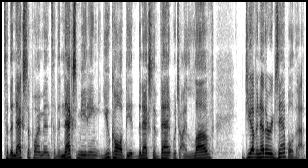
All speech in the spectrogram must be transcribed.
to the next appointment, to the next meeting. You call it the, the next event, which I love. Do you have another example of that?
